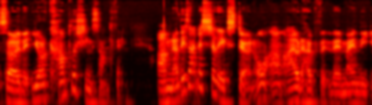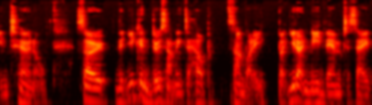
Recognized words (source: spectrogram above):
so that you're accomplishing something. Um, now, these aren't necessarily external. Um, I would hope that they're mainly internal, so that you can do something to help somebody, but you don't need them to say,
